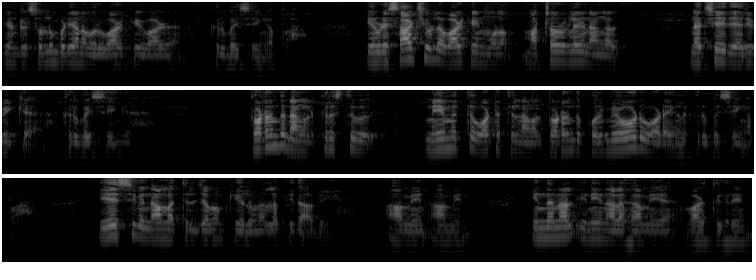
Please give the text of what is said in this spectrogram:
என்று சொல்லும்படியான ஒரு வாழ்க்கை வாழ கிருபை செய்யுங்கப்பா. என்னுடைய சாட்சியுள்ள வாழ்க்கையின் மூலம் மற்றவர்களையும் நாங்கள் நற்செய்தி அறிவிக்க கிருபை செய்யுங்க. தொடர்ந்து நாங்கள் கிறிஸ்துவ நியமித்த ஓட்டத்தில் நாங்கள் தொடர்ந்து பொறுமையோடு ஓட எங்களுக்கு கிருபை செய்யுங்கப்பா. இயேசுவின் நாமத்தில் ஜெபம் கேளும் நல்ல பிதாவே. ஆமீன் ஆமீன். இந்த நாள் இனிய நாளாக அமைய வாழ்த்துகிறேன்.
